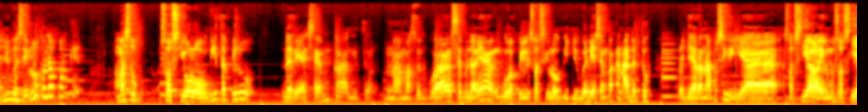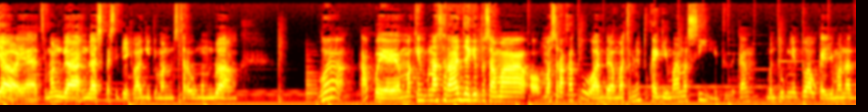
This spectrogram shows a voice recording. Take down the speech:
juga sih. Lu kenapa ke masuk sosiologi tapi lu dari SMK gitu. Nah maksud gue sebenarnya gue pilih sosiologi juga di SMK kan ada tuh pelajaran apa sih ya sosial ilmu sosial ya. Cuman nggak nggak spesifik lagi. Cuman secara umum doang. Gue apa ya, ya makin penasaran aja gitu sama oh, masyarakat tuh ada macamnya tuh kayak gimana sih gitu kan bentuknya tuh apa kayak gimana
